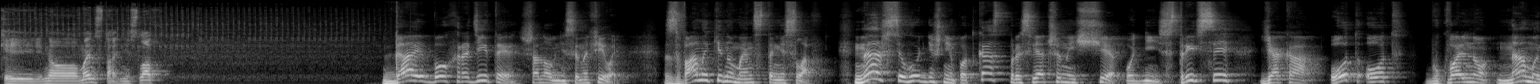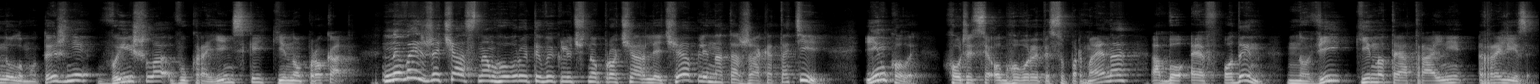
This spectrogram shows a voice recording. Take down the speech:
Кіномен Станіслав. Дай Бог радіти, шановні синофіли! З вами кіномен Станіслав. Наш сьогоднішній подкаст присвячений ще одній стрічці, яка от-от, буквально на минулому тижні, вийшла в український кінопрокат. Не весь же час нам говорити виключно про Чарлі Чапліна та Жака Таті. Інколи хочеться обговорити Супермена або F1 нові кінотеатральні релізи.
